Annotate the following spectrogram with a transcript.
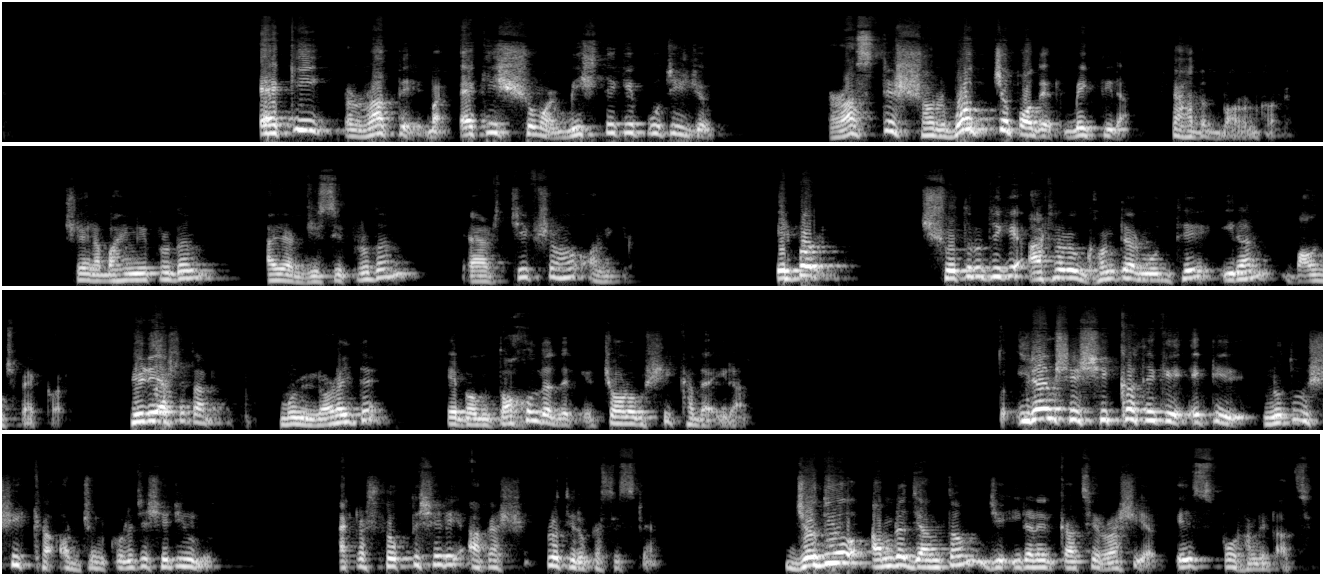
একই রাতে বা একই সময় বিশ থেকে পঁচিশ জন রাষ্ট্রের সর্বোচ্চ পদের ব্যক্তিরা শাহাদত বরণ করে। সেনাবাহিনীর প্রধান আইআরজিসি প্রধান এয়ার চিফ সহ অনেকে। এরপর সতেরো থেকে আঠারো ঘণ্টার মধ্যে ইরান বাউন্স ব্যাক করে। ফিরে আসে তার মূল লড়াইতে এবং দখলদারদেরকে চরম শিক্ষা দেয় ইরান। তো ইরান সেই শিক্ষা থেকে একটি নতুন শিক্ষা অর্জন করেছে, সেটি হলো একটা শক্তিশালী আকাশ প্রতিরক্ষা সিস্টেম যদিও আমরা জানতাম যে ইরানের কাছে রাশিয়ার এস ফোর হান্ড্রেড আছে।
